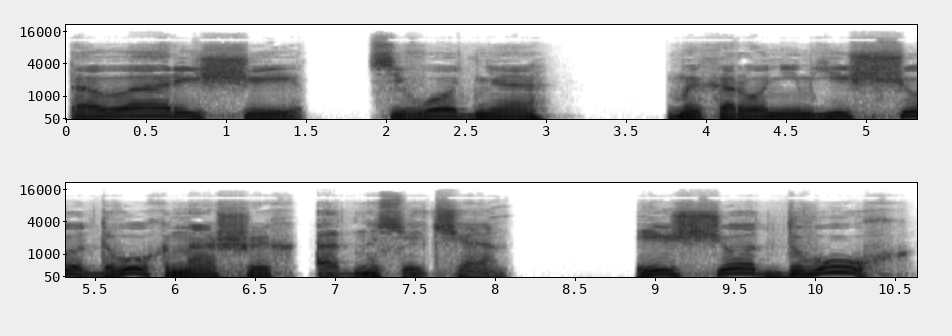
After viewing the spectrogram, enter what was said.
«Товарищи, сегодня мы хороним еще двух наших односельчан. Еще двух,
